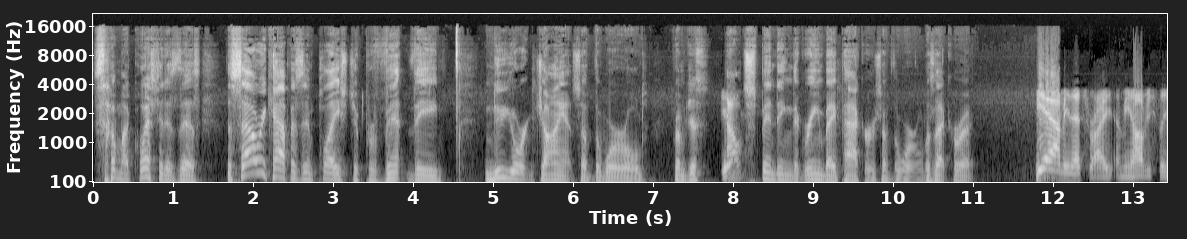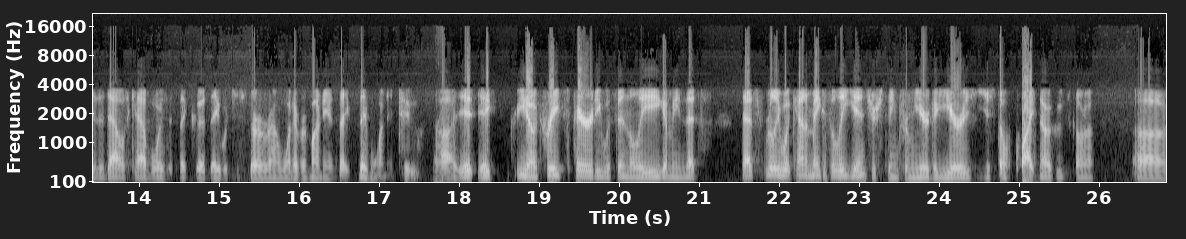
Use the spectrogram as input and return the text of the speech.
so my question is this: the salary cap is in place to prevent the New York Giants of the world from just yeah. outspending the Green Bay Packers of the world. Is that correct? Yeah, I mean that's right. I mean, obviously the Dallas Cowboys, if they could, they would just throw around whatever money they they wanted to. Uh, it it you know creates parity within the league. I mean that's that's really what kind of makes the league interesting from year to year. Is you just don't quite know who's going to uh,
